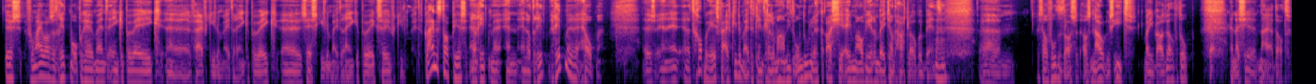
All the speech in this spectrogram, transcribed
Dus voor mij was het ritme op een gegeven moment één keer per week, vijf kilometer, één keer per week, zes kilometer, één keer per week, zeven kilometer. Kleine stapjes en ritme. En, en dat ritme, ritme helpt me. Dus, en, en, en, het grappige is, vijf kilometer klinkt helemaal niet ondoenlijk als je eenmaal weer een beetje aan het hardlopen bent. Mm -hmm. um, dus dan voelt het als, als nauwelijks iets, maar je bouwt wel wat op. Ja. En als je, nou ja, dat.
